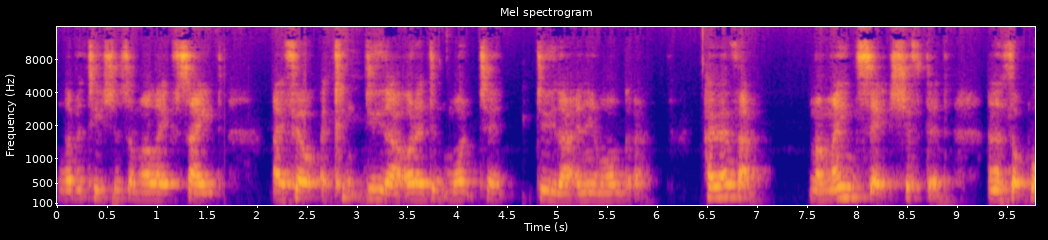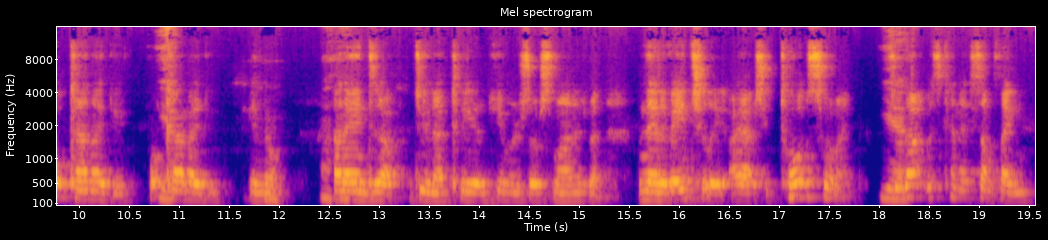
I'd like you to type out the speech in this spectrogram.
limitations on my left side, I felt I couldn't do that or I didn't want to do that any longer. However, my mindset shifted and I thought, what can I do? What yeah. can I do? You know? Uh-huh. And I ended up doing a career in human resource management. And then eventually I actually taught swimming. Yeah. So that was kind of something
